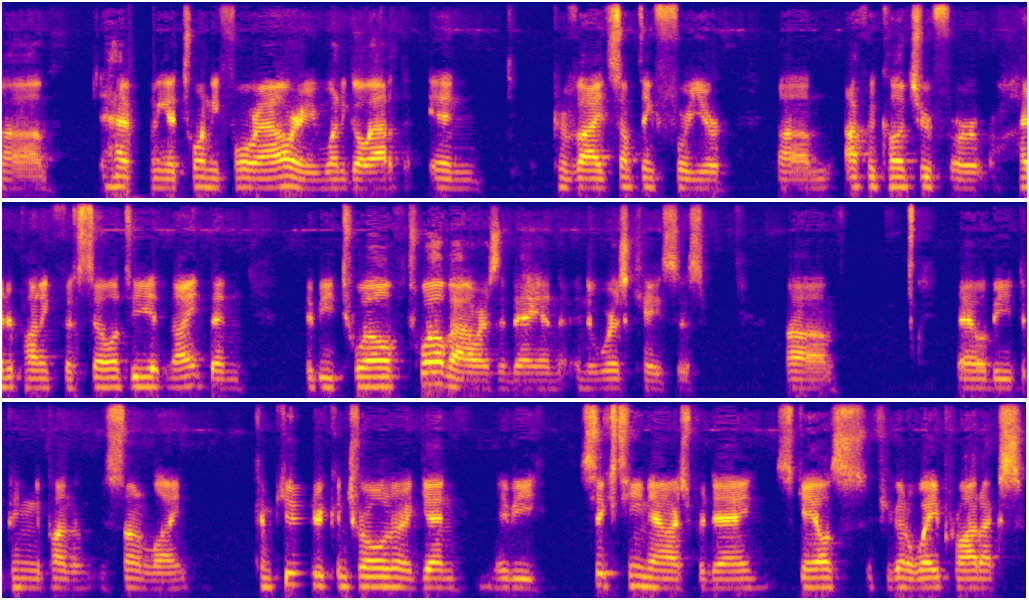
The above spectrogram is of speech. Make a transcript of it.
uh, having a 24 hour, you want to go out and provide something for your um, aquaculture for hydroponic facility at night, then it'd be 12, 12 hours a day in, in the worst cases. Um, that will be depending upon the sunlight. Computer controller, again, maybe 16 hours per day. Scales, if you're going to weigh products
